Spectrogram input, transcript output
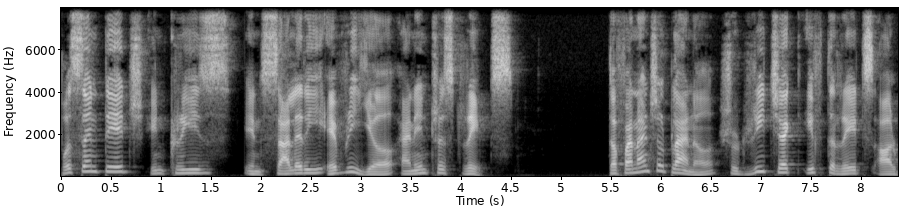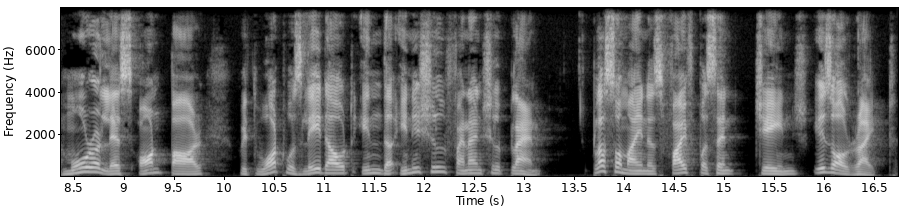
percentage increase in salary every year, and interest rates. The financial planner should recheck if the rates are more or less on par with what was laid out in the initial financial plan. Plus or minus 5% change is alright.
